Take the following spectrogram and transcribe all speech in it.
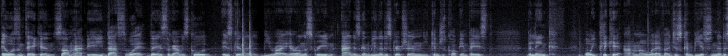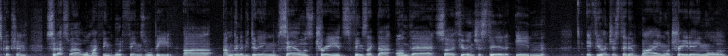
it wasn't taken so i'm happy that's what the instagram is called It's gonna be right here on the screen and it's gonna be in the description you can just copy and paste the link or you click it, I don't know, whatever, just gonna be in the description. So that's where all my fingerboard things will be. Uh, I'm gonna be doing sales, trades, things like that on there. So if you're interested in, if you're interested in buying or trading or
